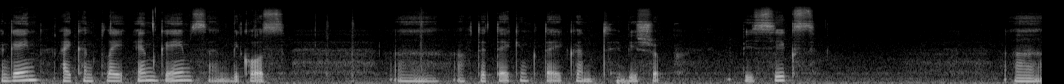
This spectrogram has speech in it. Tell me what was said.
again I can play end games and because uh, after taking take and bishop b6 uh,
